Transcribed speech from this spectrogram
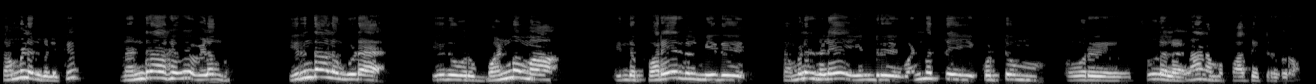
தமிழர்களுக்கு நன்றாகவே விளங்கும். இருந்தாலும் கூட இது ஒரு வன்மமா இந்த பறையர்கள் மீது தமிழர்களே என்று வன்மத்தை கொட்டும் ஒரு சூழலைலாம் நம்ம பார்த்துட்டு இருக்கிறோம்.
